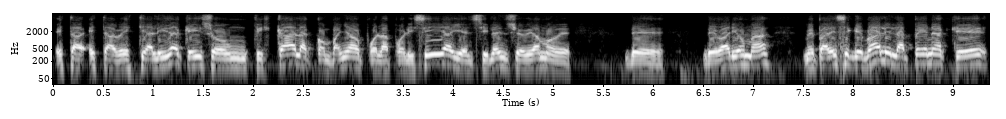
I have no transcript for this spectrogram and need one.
esta, esta bestialidad que hizo un fiscal acompañado por la policía y el silencio, digamos, de, de, de varios más, me parece que vale la pena que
